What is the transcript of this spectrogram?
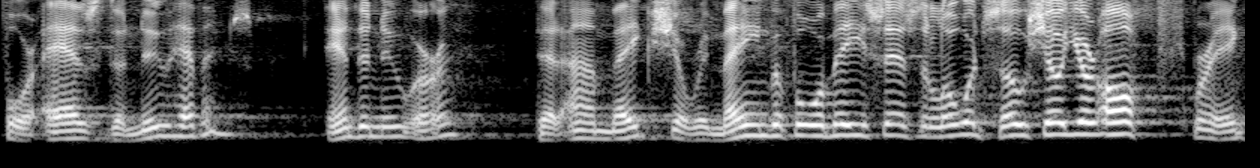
For as the new heavens and the new earth that I make shall remain before me, says the Lord, so shall your offspring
